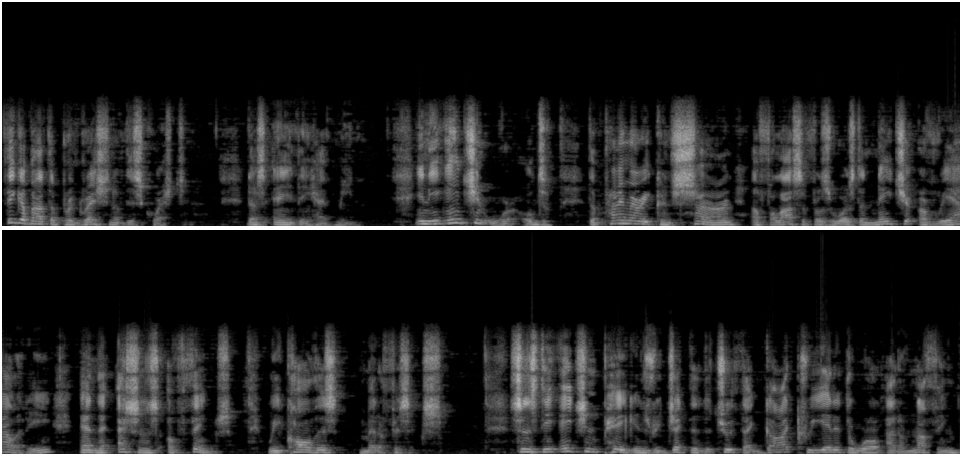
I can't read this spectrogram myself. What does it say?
Think about the progression of this question. Does anything have meaning? In the ancient world, the primary concern of philosophers was the nature of reality and the essence of things. We call this metaphysics. Since the ancient pagans rejected the truth that God created the world out of nothing,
